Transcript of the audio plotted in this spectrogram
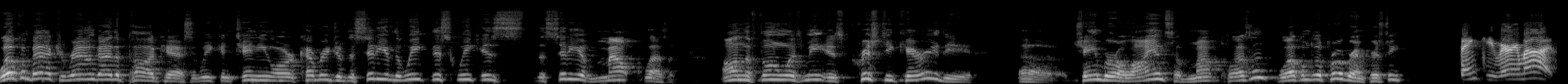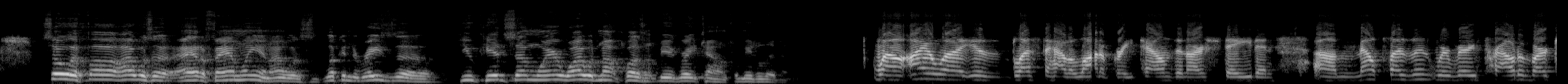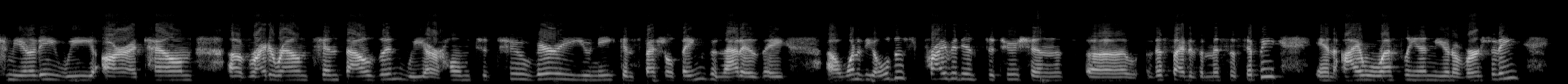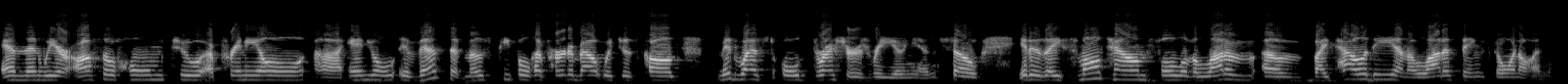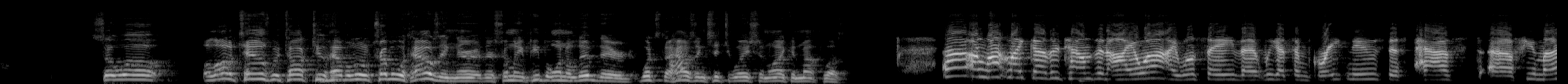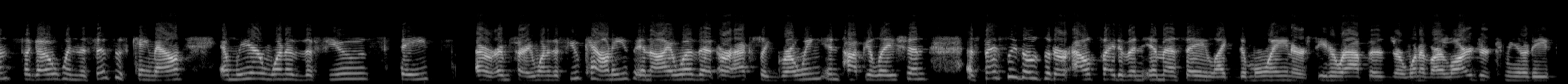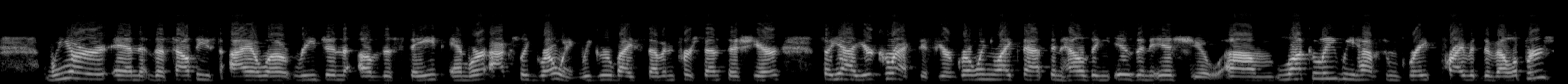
Welcome back to Round Guy the podcast as we continue our coverage of the city of the week. This week is the city of Mount Pleasant. On the phone with me is Christy Carey, the uh, Chamber Alliance of Mount Pleasant. Welcome to the program, Christy. Thank you very much. So, if uh, I was a, I had a family and I was looking to raise a few kids somewhere, why would Mount Pleasant be a great town for me to live in? Well, Iowa is blessed to have a lot of great towns in our state, and um, Mount Pleasant, we're very proud of our community. We are a town of right around 10,000. We are home to two very unique and special things, and that is a uh, one of the oldest private institutions uh, this side of the Mississippi in Iowa Wesleyan University, and then we are also home to a perennial uh, annual event that most people have heard about, which is called Midwest Old Threshers Reunion. So it is a small town full of a lot of, of vitality and a lot of things going on. So, uh, a lot of towns we talk to have a little trouble with housing. There, there's so many people want to live there. What's the housing situation like in Mount Pleasant? Uh, a lot like other towns in Iowa. I will say that we got some great news this past uh, few months ago when the census came out, and we are one of the few states or I'm sorry, one of the few counties in Iowa that are actually growing in population, especially those that are outside of an MSA like Des Moines or Cedar Rapids or one of our larger communities. We are in the southeast Iowa region of the state and we're actually growing. We grew by 7% this year. So, yeah, you're correct. If you're growing like that, then housing is an issue. Um, luckily, we have some great private developers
